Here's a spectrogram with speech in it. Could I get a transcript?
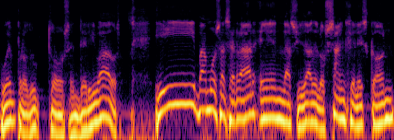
o en productos derivados. Y vamos a cerrar en la ciudad de Los Ángeles con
